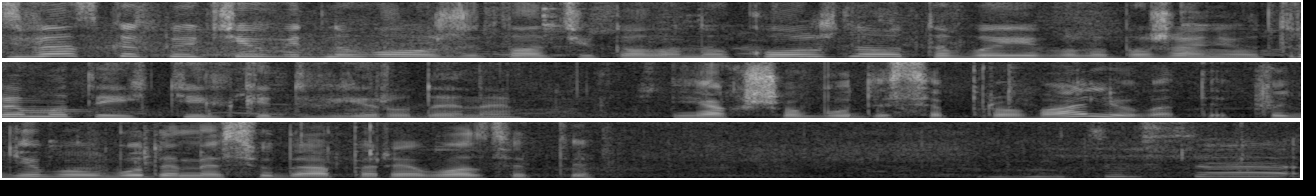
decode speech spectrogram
Зв'язка ключів від нового житла чекала на кожного та виявили бажання отримати їх тільки дві родини. Якщо будеться провалювати, тоді ми будемо сюди перевозити. це все,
